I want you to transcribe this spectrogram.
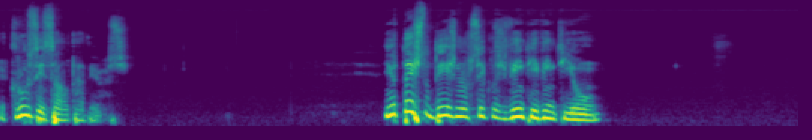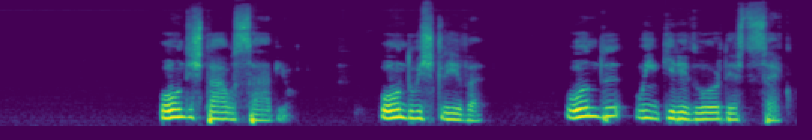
A cruz exalta a Deus. E o texto diz nos versículos 20 e 21: Onde está o sábio? Onde o escriba? Onde o inquiridor deste século?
